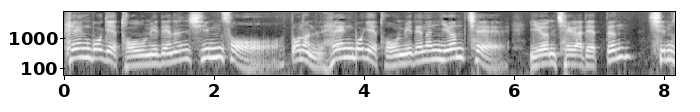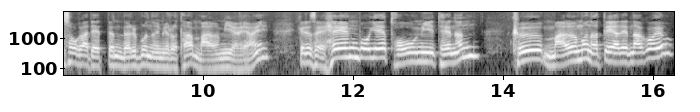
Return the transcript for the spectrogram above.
행복에 도움이 되는 심소 또는 행복에 도움이 되는 염체, 염체가 됐든 심소가 됐든 넓은 의미로 다 마음이에요. 그래서 행복에 도움이 되는 그 마음은 어때야 된다고요?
